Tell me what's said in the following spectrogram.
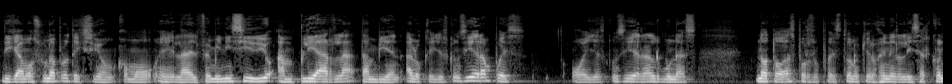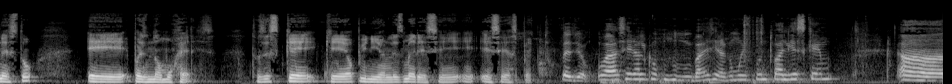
digamos una protección como la del feminicidio, ampliarla también a lo que ellos consideran pues, o ellas consideran algunas no todas por supuesto, no quiero generalizar con esto, eh, pues no mujeres. Entonces, ¿qué, ¿qué, opinión les merece eh, ese aspecto? Pues yo voy a decir algo, voy a decir algo muy puntual y es que, ah,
